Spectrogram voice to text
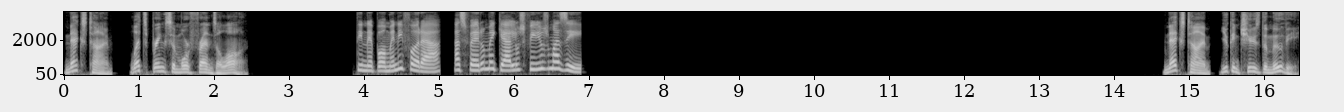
Next time, let's bring some more friends along. Την επόμενη φορά, ας φέρουμε και άλλους φίλους μαζί. Next time, you can choose the movie.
